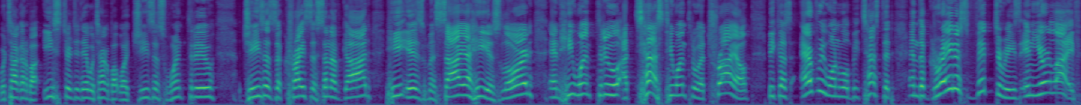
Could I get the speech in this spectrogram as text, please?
We're talking about Easter today. We're talking about what Jesus went through. Jesus, the Christ, the Son of God, He is Messiah, He is Lord, and He went through a test, He went through a trial because everyone will be tested. And the greatest victories in your life,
